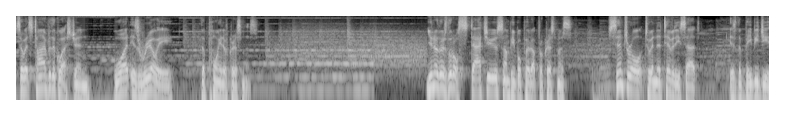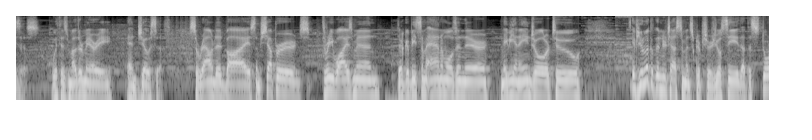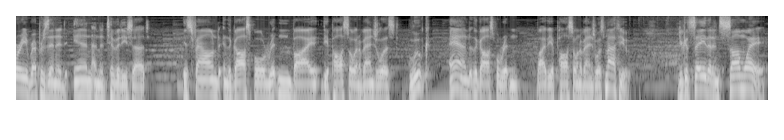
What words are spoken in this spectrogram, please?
So it's time for the question, what is really the point of Christmas? You know, those little statues some people put up for Christmas? Central to a nativity set is the baby Jesus with his mother Mary and Joseph, surrounded by some shepherds, three wise men. There could be some animals in there, maybe an angel or two. If you look at the New Testament scriptures, you'll see that the story represented in a nativity set is found in the gospel written by the apostle and evangelist Luke and the gospel written by the apostle and evangelist Matthew. You could say that in some way,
